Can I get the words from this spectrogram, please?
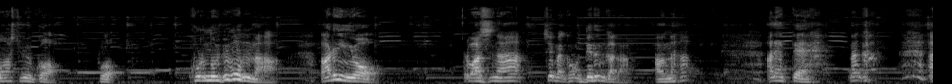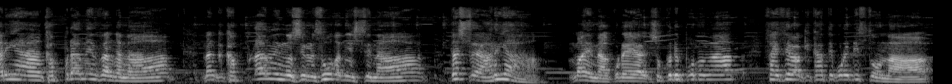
回してみようか。ほら、これ飲み物な。あるんよ。わしな、ちょ、今これ出るんかなあのな。あれやって、なんか、あれやん、カップラーメンさんがな、なんかカップラーメンの汁ソーダにしてな、出したらあるやん。前な、これ、食レポのな、再生分け買ってこれリストな、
